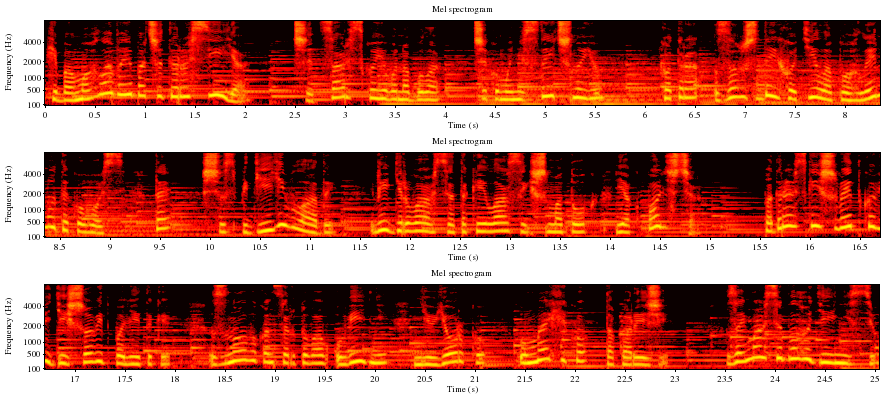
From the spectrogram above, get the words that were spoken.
Хіба могла вибачити Росія, чи царською вона була, чи комуністичною, котра завжди хотіла поглинути когось, те, що з-під її влади відірвався такий ласий шматок, як Польща? Падревський швидко відійшов від політики, знову концертував у Відні, Нью-Йорку, у Мехіко та Парижі. Займався благодійністю.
